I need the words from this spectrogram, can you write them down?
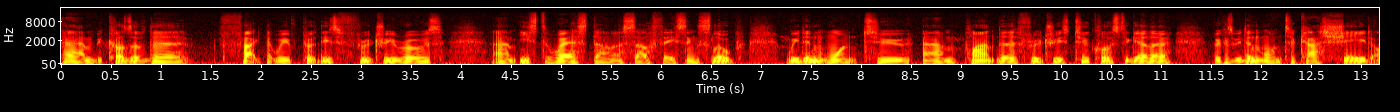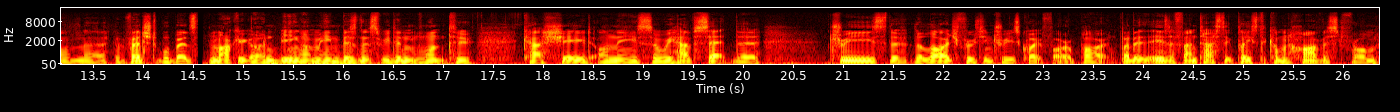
um, because of the fact that we've put these fruit tree rows um, east to west down a south facing slope, we didn't want to um, plant the fruit trees too close together because we didn't want to cast shade on the vegetable beds. Market garden being our main business, we didn't want to cast shade on these, so we have set the trees, the, the large fruiting trees quite far apart. But it is a fantastic place to come and harvest from.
